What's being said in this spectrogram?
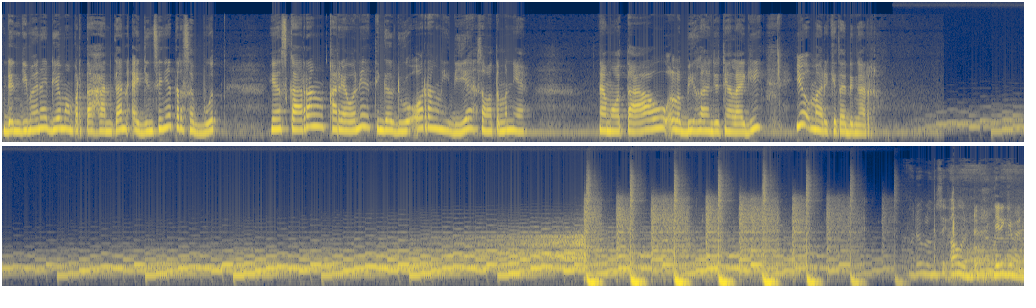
dan gimana dia mempertahankan agensinya tersebut yang sekarang karyawannya tinggal dua orang nih dia sama temennya. Nah mau tahu lebih lanjutnya lagi, yuk mari kita dengar. Udah belum sih? Oh udah. Jadi gimana?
